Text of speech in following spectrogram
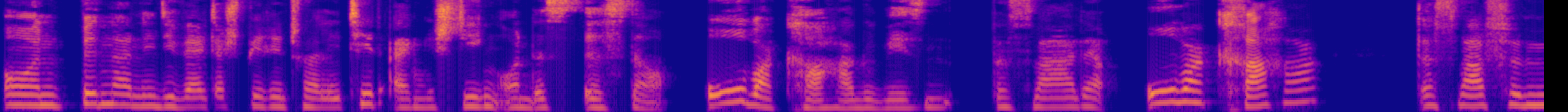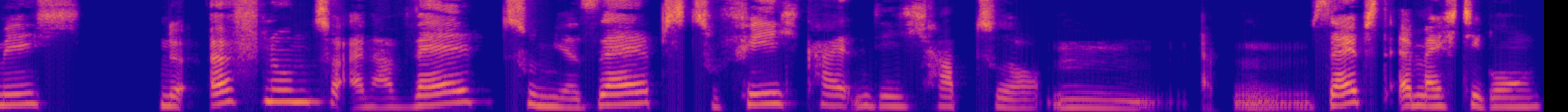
und bin dann in die Welt der Spiritualität eingestiegen und es ist der Oberkracher gewesen. Das war der Oberkracher. Das war für mich eine Öffnung zu einer Welt, zu mir selbst, zu Fähigkeiten, die ich habe, zur mh, mm, Selbstermächtigung.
